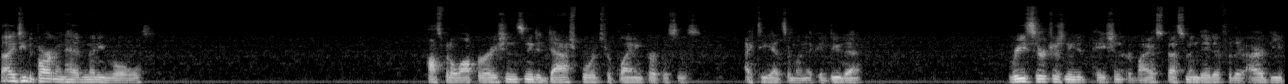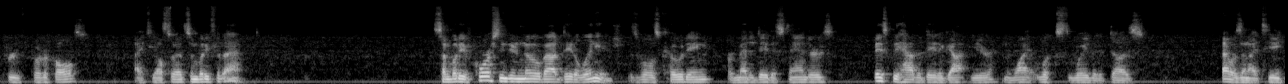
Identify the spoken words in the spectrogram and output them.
The IT department had many roles. Hospital operations needed dashboards for planning purposes. IT had someone that could do that. Researchers needed patient or biospecimen data for their IRB approved protocols. IT also had somebody for that. Somebody, of course, needed to know about data lineage, as well as coding or metadata standards, basically how the data got here and why it looks the way that it does. That was in IT.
